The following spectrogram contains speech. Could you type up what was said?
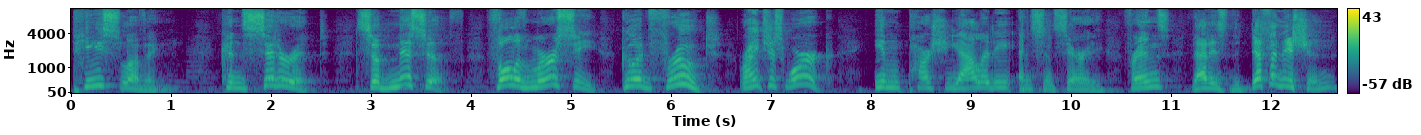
peace loving, considerate, submissive, full of mercy, good fruit, righteous work, impartiality, and sincerity. Friends, that is the definition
